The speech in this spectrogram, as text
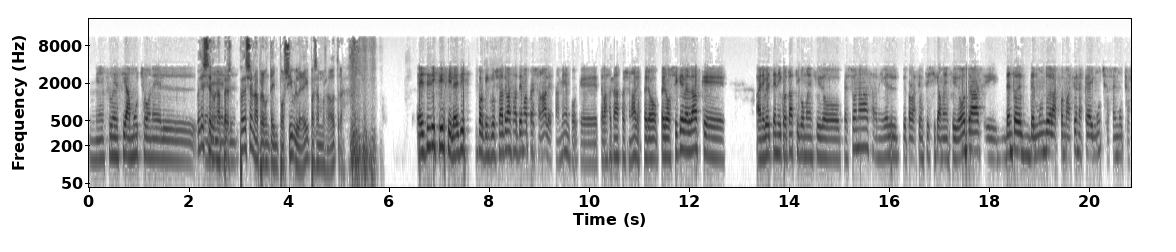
me influencia mucho en el... Puede en ser, una el- puede ser una pregunta imposible ¿eh? y pasamos a otra. Es difícil, es difícil porque incluso ya te vas a temas personales también, porque te vas a temas personales, pero, pero sí que es verdad que a nivel técnico-táctico me han influido personas, a nivel de preparación física me han influido otras, y dentro de- del mundo de las formaciones que hay muchos, hay muchos,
